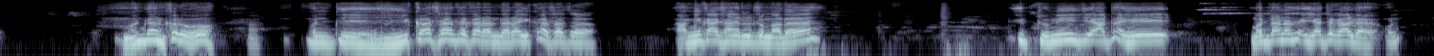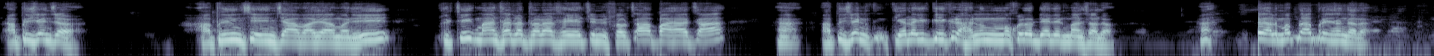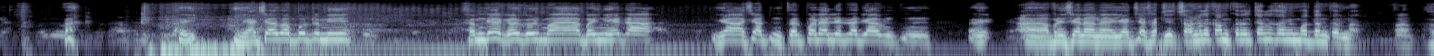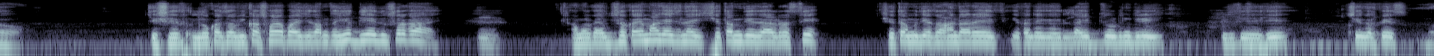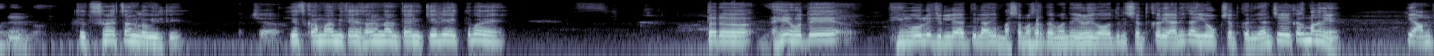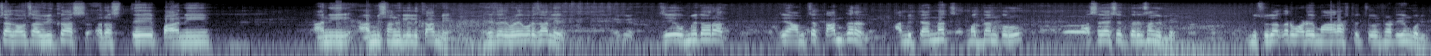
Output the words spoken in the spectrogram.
मतदान करू. हा. पण ते विकासाचं करा ना जरा विकासाचं. आम्ही काय सांगितलं तुम्हाला? की तुम्ही जे आता हे मतदानाचं याचं काढलं ऑपरेशनचं. ऑपरेशनच्या वाऱ्यामध्ये किती माणसाला त्रास आहे तुम्ही स्वतः पाहायचा. हा ऑपरेशन केलं की इकडे हाणून मोकळं द्यायला माणसाला. हा? झालं मग ऑपरेशन झालं. हा? तर बाबत तुम्ही समजा घरघर माया बहिणी ह्याचा या अशा तरपडाल्या ज्या ऑपरेशनानं याच्यासाठी जे चांगलं काम करेल त्यालाच आम्ही मतदान करणार. हो. ते शेत लोकांचा विकास व्हायला पाहिजे आमचं हेच ध्येय दुसरं काय आहे? आम्हाला काय दुसरं काही मागायचं नाही. शेतामध्ये जायला रस्ते शेतामध्ये आता अंधार आहे एखाद्या लाइट जोडून दिली म्हणजे ते हे सिंगल फेस तर सगळ्यात चांगलं होईल ते. अच्छा. हेच कामं आम्ही त्याला सांगणार त्यांनी केले तर बरं आहे. तर अ, हे होते हिंगोली जिल्ह्यातील आणि भासामा सरकारमध्ये येळी गावातील शेतकरी आणि काही युवक शेतकरी. यांची एकच मागणी आहे की आमच्या गावचा विकास रस्ते पाणी आणि आम्ही सांगितलेली कामे हे जर वेळेवर झाले जे उमेदवारात जे आमचं काम करल आम्ही त्यांनाच मतदान करू असं या शेतकऱ्यांनी सांगितलं. मी सुधाकर वाडे महाराष्ट्र चोवीस हिंगोली.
